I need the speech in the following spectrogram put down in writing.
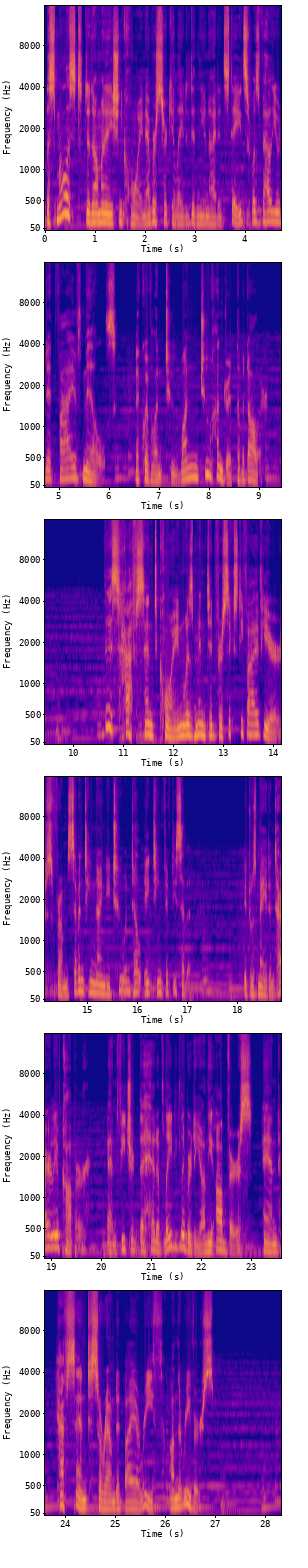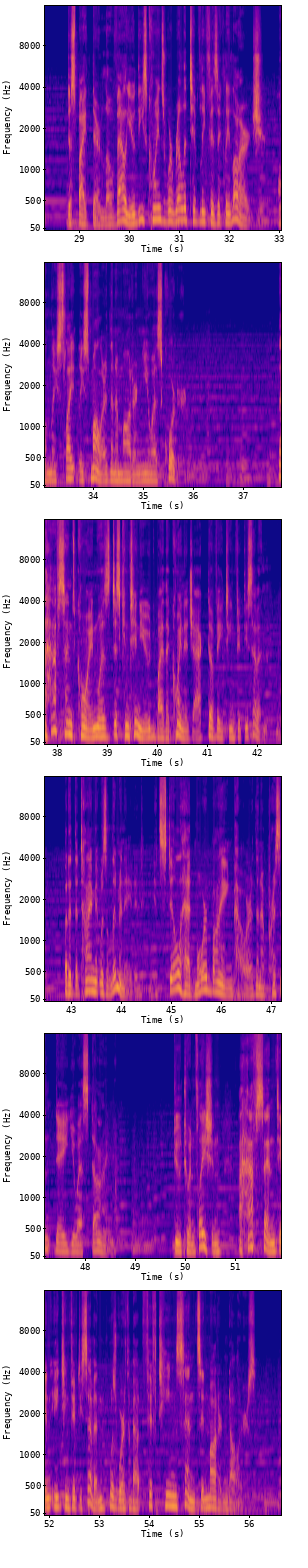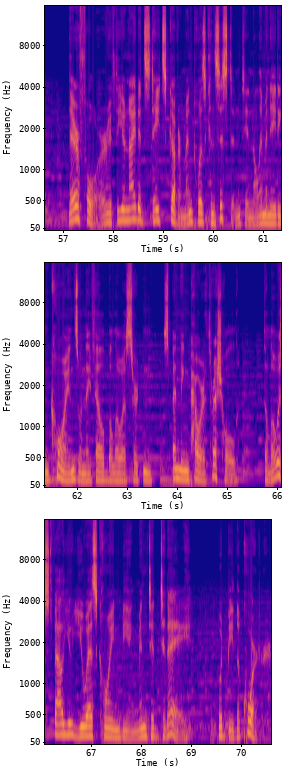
The smallest denomination coin ever circulated in the United States was valued at 5 mils, equivalent to 1 200th of a dollar. This half cent coin was minted for 65 years, from 1792 until 1857. It was made entirely of copper and featured the head of Lady Liberty on the obverse and half cent surrounded by a wreath on the reverse. Despite their low value, these coins were relatively physically large, only slightly smaller than a modern US quarter. The half cent coin was discontinued by the Coinage Act of 1857, but at the time it was eliminated, it still had more buying power than a present day US dime. Due to inflation, a half cent in 1857 was worth about 15 cents in modern dollars. Therefore, if the United States government was consistent in eliminating coins when they fell below a certain spending power threshold, the lowest value US coin being minted today would be the quarter.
